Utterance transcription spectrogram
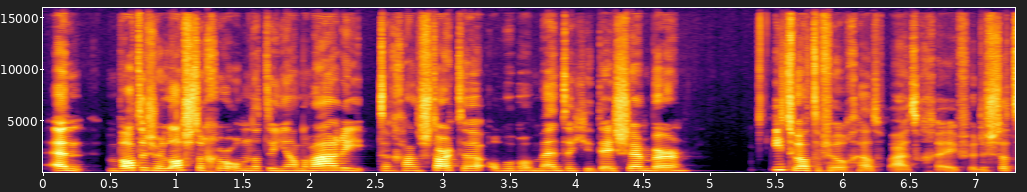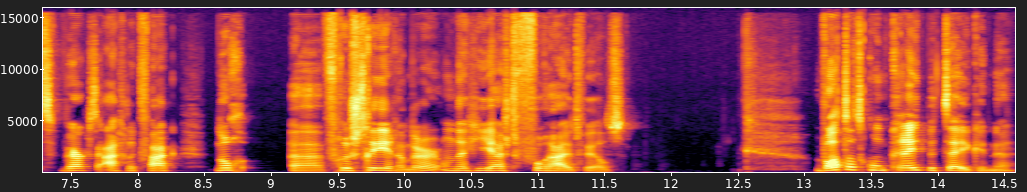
En wat is er lastiger om dat in januari te gaan starten op het moment dat je december iets wat te veel geld hebt uitgegeven. Dus dat werkt eigenlijk vaak nog uh, frustrerender, omdat je juist vooruit wilt. Wat dat concreet betekende.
